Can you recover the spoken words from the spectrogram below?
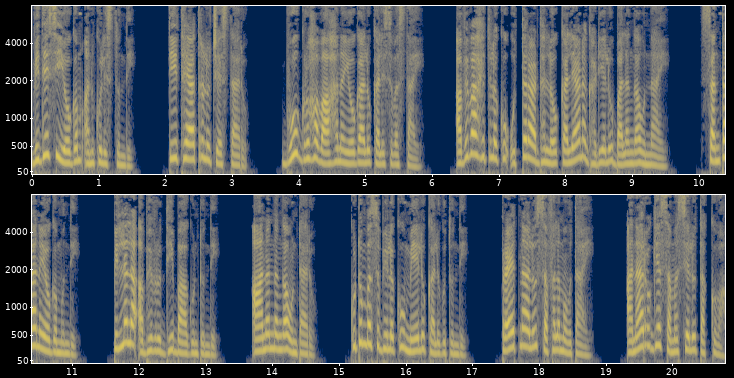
విదేశీ యోగం అనుకూలిస్తుంది. తీర్థయాత్రలు చేస్తారు. భూగృహ వాహన యోగాలు కలిసివస్తాయి అవివాహితులకు ఉత్తరార్ధంలో కళ్యాణ ఘడియలు బలంగా ఉన్నాయి. సంతానయోగముంది పిల్లల అభివృద్ధి బాగుంటుంది. ఆనందంగా ఉంటారు. కుటుంబ సభ్యులకు మేలు కలుగుతుంది. ప్రయత్నాలు సఫలమవుతాయి. అనారోగ్య సమస్యలు తక్కువ.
